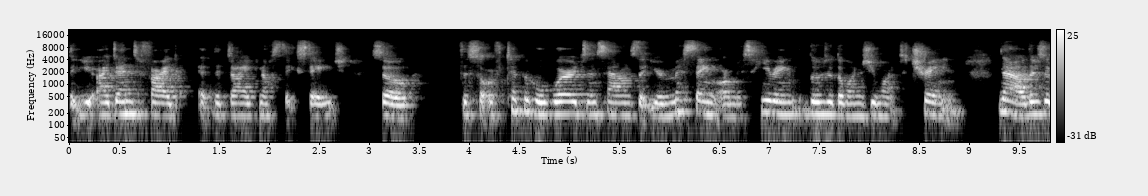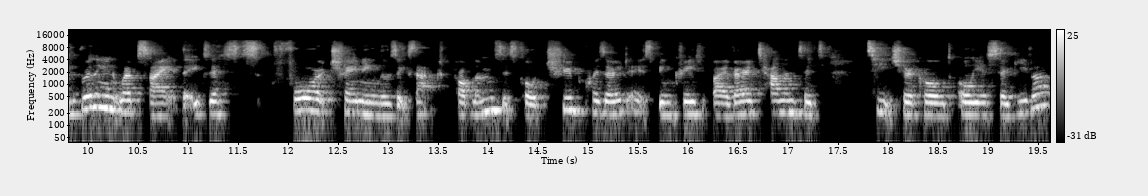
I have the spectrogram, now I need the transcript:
that you identified at the diagnostic stage. So the sort of typical words and sounds that you're missing or mishearing, those are the ones you want to train. Now, there's a brilliant website that exists for training those exact problems. It's called Tube Quizzard. It's been created by a very talented teacher called Olya Sergeeva.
